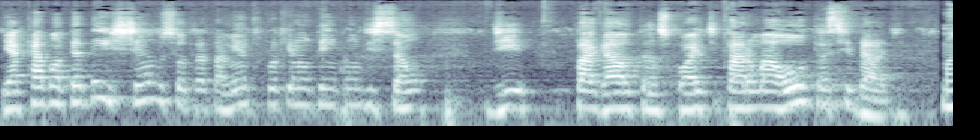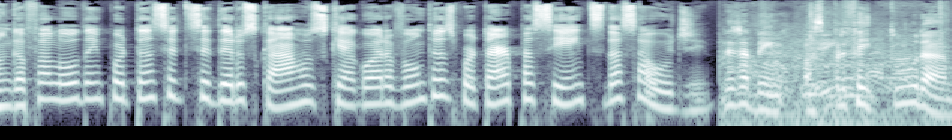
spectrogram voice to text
e acabam até deixando o seu tratamento porque não tem condição de pagar o transporte para uma outra cidade. Manga falou da importância de ceder os carros que agora vão transportar pacientes da saúde. Veja bem, a prefeitura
